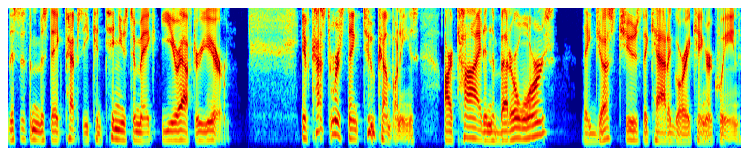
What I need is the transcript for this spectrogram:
this is the mistake Pepsi continues to make year after year. If customers think two companies are tied in the better wars, they just choose the category king or queen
